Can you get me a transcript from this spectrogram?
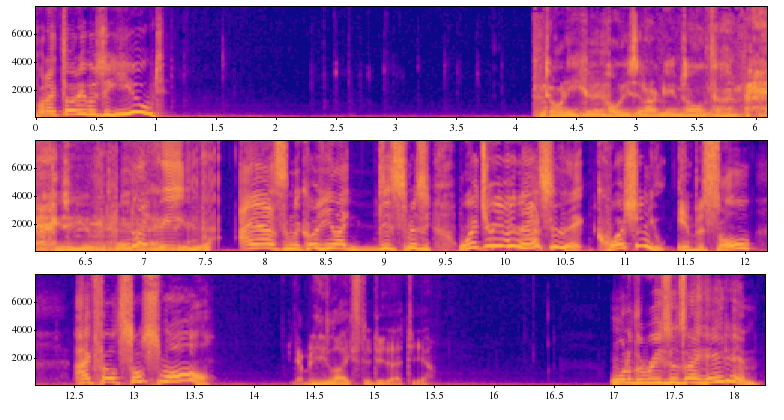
But I thought he was a Ute. Tony? Oh, he's at our games all the time. He's a Ute. He like, Yeah, he's a Ute. I asked him the question. He like dismissed. Why'd you even ask him that question, you imbecile? I felt so small. Yeah, but he likes to do that to you. One of the reasons I hate him.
